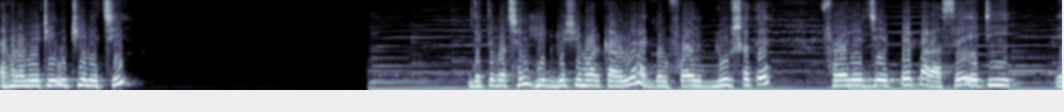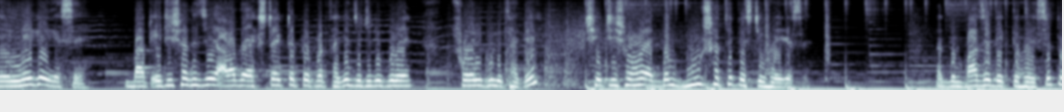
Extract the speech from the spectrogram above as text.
এখন আমি এটি উঠিয়ে নিচ্ছি। দেখতে পাচ্ছেন, হিট বেশি হওয়ার কারণে একদম ফয়েল গ্লুর সাথে ফয়েলের যে পেপার আছে, এটি লেগে গেছে। বাট এটির সাথে যে আলাদা এক্সট্রা একটা পেপার থাকে, যেটির উপরে ফয়েলগুলি থাকে, সেটি সহ একদম ব্লুর সাথে পেস্টিং হয়ে গেছে। একদম বাজে দেখতে হয়েছে। তো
